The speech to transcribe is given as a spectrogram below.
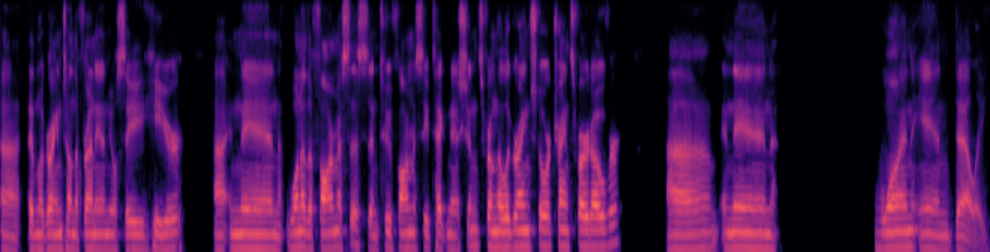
uh, in LaGrange on the front end, you'll see here. Uh, and then one of the pharmacists and two pharmacy technicians from the LaGrange store transferred over. Um, and then one in deli.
